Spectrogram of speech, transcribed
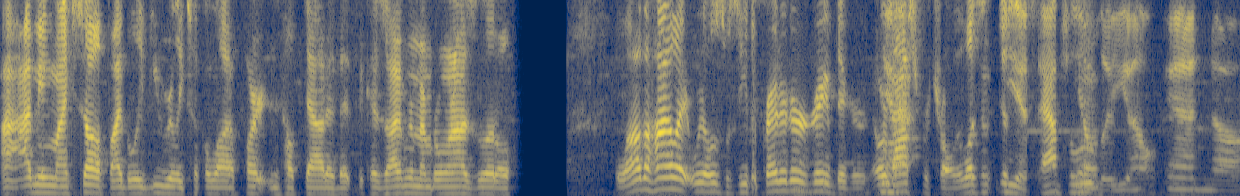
I, I mean, myself, I believe you really took a lot of part and helped out of it because I remember when I was little. A lot of the highlight reels was either Predator or Gravedigger or Yeah. Monster Patrol. It wasn't just yes, absolutely. You know, and uh,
